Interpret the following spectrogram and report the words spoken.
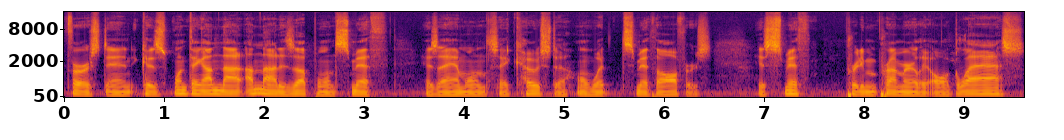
first, and because one thing I'm not I'm not as up on Smith as I am on say Costa on what Smith offers. Is Smith pretty primarily all glass,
